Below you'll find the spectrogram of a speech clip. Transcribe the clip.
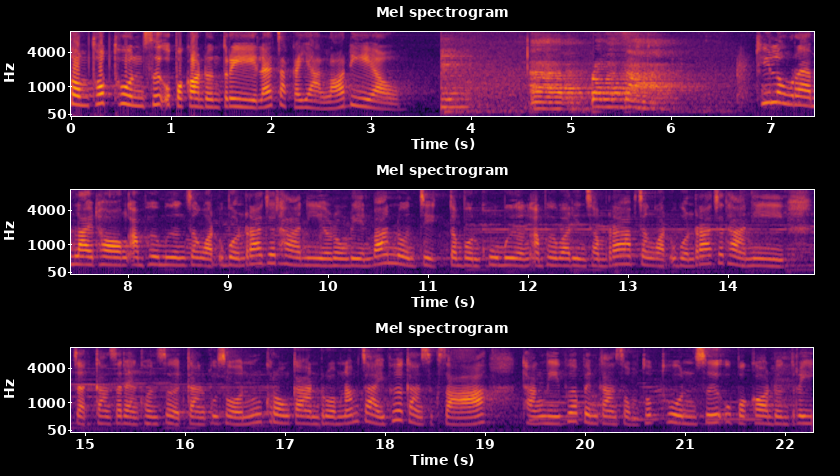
สมทบทุนซื้ออุปกรณ์ดนตรีและจักรยานล้อเดียวอ่าประวัติศาสตร์ ที่โรงแรมลายทอง อำเภอเมืองจังหวัดอุบลราชธานี โรงเรียนบ้านโนนจิก ตำบลคูเมือง อำเภอวารินชำราบ จังหวัดอุบลราชธานี จัดการแสดงคอนเสิร์ตการกุศล โครงการรวมน้ำใจเพื่อการศึกษา ทั้งนี้เพื่อเป็นการสมทบทุน ซื้ออุปกรณ์ดนตรี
